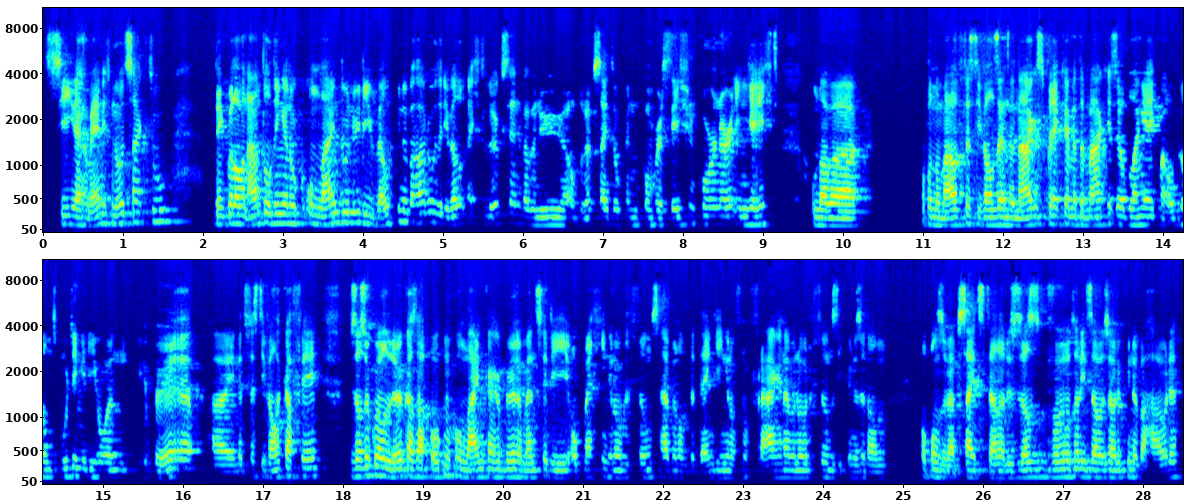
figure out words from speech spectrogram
zie ik daar weinig noodzaak toe. Ik denk wel dat we een aantal dingen ook online doen nu die wel kunnen behouden worden, die wel echt leuk zijn. We hebben nu uh, op de website ook een conversation corner ingericht, omdat we op een normaal festival zijn de nagesprekken met de makers heel belangrijk, maar ook de ontmoetingen die gewoon gebeuren uh, in het festivalcafé. Dus dat is ook wel leuk als dat ook nog online kan gebeuren. Mensen die opmerkingen over films hebben of bedenkingen of nog vragen hebben over films, die kunnen ze dan op onze website stellen. Dus dat is bijvoorbeeld wel iets dat we zouden kunnen behouden.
